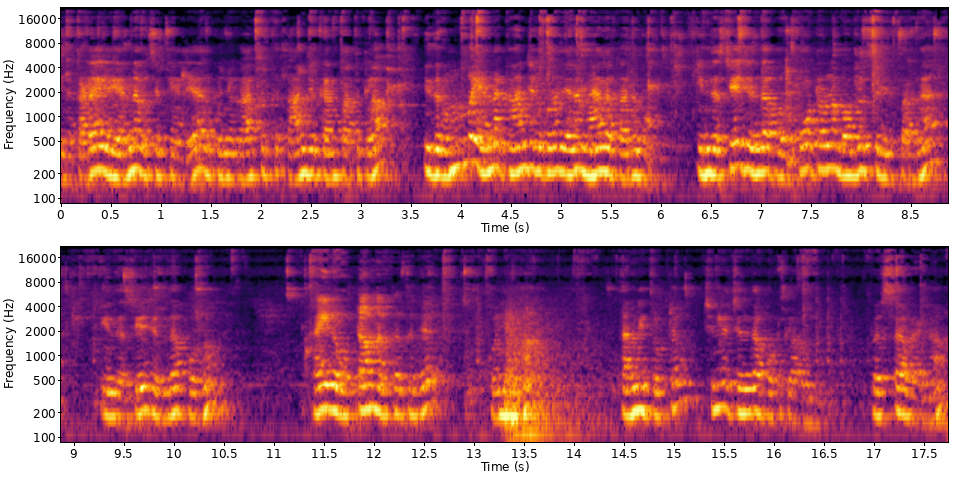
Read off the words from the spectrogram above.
இந்த கடையில் எண்ணெய் வச்சுருக்கேன் இல்லையா? அது கொஞ்சம் காய்ச்சிருக்கு காஞ்சிருக்கான்னு பார்த்துக்கலாம். இது ரொம்ப எண்ணெய் காஞ்சிடக்கூடாது ஏன்னா மேலே கருகும். இந்த ஸ்டேஜ் இருந்தால் போதும். போட்டோன்னா பபுள்ஸ் இருப்பாங்க இந்த ஸ்டேஜ் இருந்தால் போதும். கையில் ஒட்டாமல் இருக்கிறதுக்கு கொஞ்சமாக தண்ணி தொட்டு சின்ன சின்னதாக போட்டுக்கலாம். பெருசாக வேணாம்.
